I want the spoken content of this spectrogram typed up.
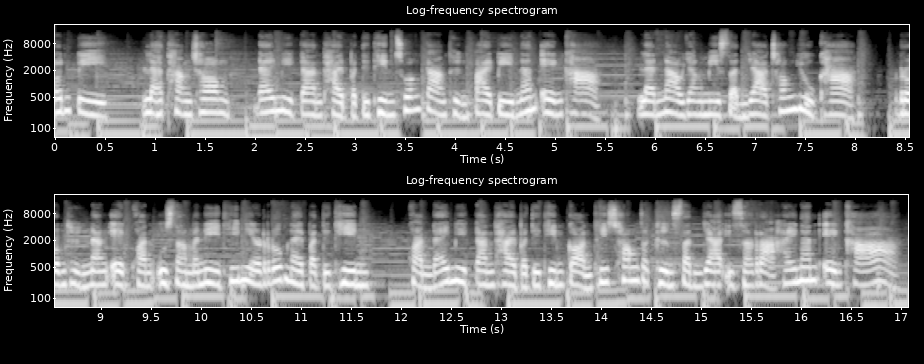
ต้นปี และทางช่องได้มีการถ่ายปฏิทินช่วงกลางถึงปลายปีนั่นเองค่ะ และนาวยังมีสัญญาช่องอยู่ค่ะ รวมถึงนางเอกขวัญอุสามณีที่มีรูปในปฏิทิน ขวัญได้มีการถ่ายปฏิทินก่อนที่ช่องจะคืนสัญญาอิสระให้นั่นเองค่ะ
